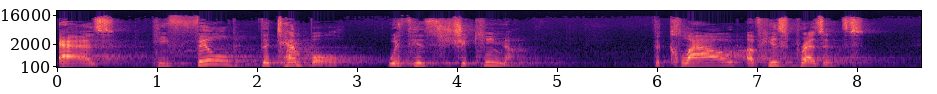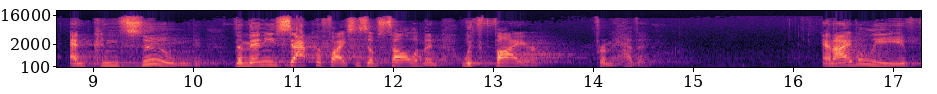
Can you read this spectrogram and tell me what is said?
as he filled the temple with his Shekinah, the cloud of his presence, and consumed the many sacrifices of Solomon with fire from heaven. And I believe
